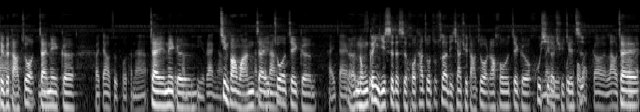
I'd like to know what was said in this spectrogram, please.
这个打坐，在那个在那个净饭王在做这个。呃，农耕仪式的时候，他坐坐在底下去打坐，然后这个呼吸的取觉知，在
